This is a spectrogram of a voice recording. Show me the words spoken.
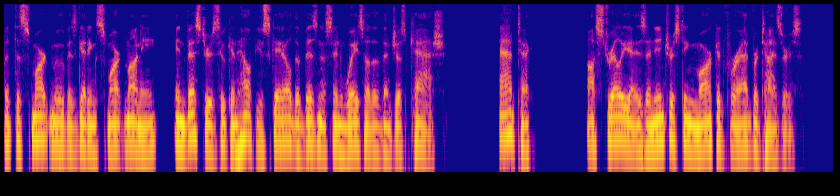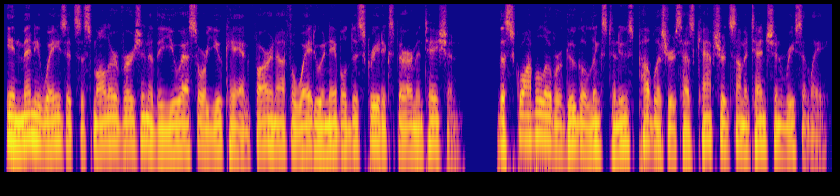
but the smart move is getting smart money, investors who can help you scale the business in ways other than just cash. AdTech, Australia is an interesting market for advertisers. In many ways it's a smaller version of the US or UK and far enough away to enable discrete experimentation. The squabble over Google links to news publishers has captured some attention recently.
